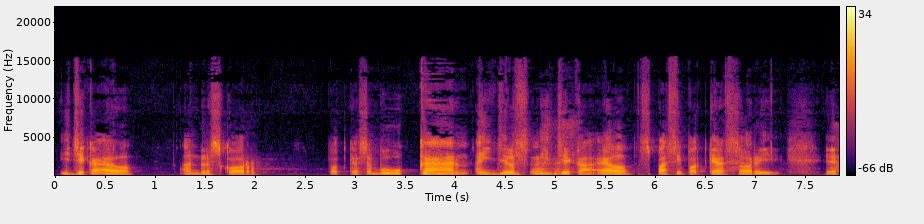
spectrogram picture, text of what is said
IJKL underscore podcast. Bukan Angels IJKL spasi podcast, sorry. Ya,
